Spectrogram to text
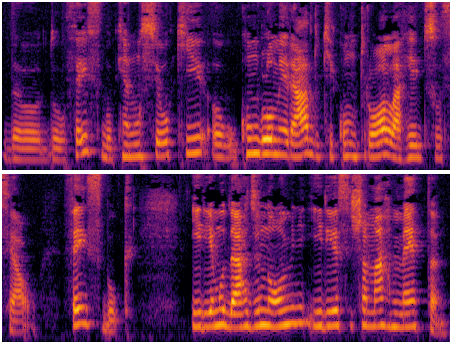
do, do Facebook anunciou que o conglomerado que controla a rede social Facebook iria mudar de nome, iria se chamar Meta,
